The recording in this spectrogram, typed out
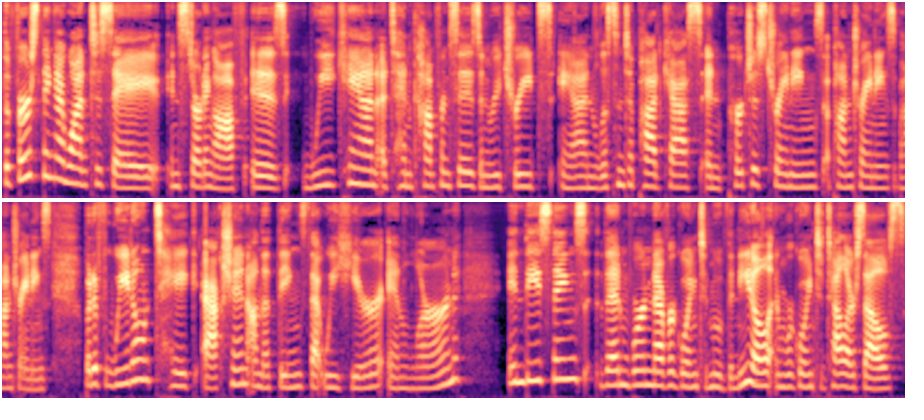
The first thing I want to say in starting off is we can attend conferences and retreats and listen to podcasts and purchase trainings upon trainings upon trainings. But if we don't take action on the things that we hear and learn in these things, then we're never going to move the needle and we're going to tell ourselves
